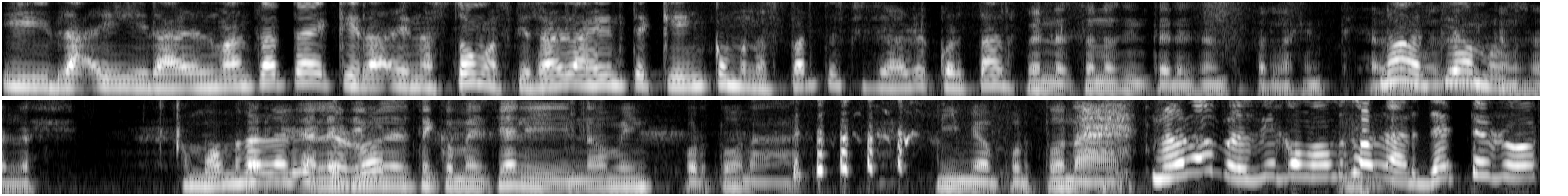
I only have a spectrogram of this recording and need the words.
Y, la, y la- el man trata de que la- en las tomas que sale la gente queden como en las partes que se va a recortar. Bueno, esto no es interesante para la gente. No, Hablemos es que lo vamos. a hablar. Como vamos a hablar ya de les dimos terror. este comercial y no me importó nada. Ni me aportó nada. No, no, pero es que como vamos a hablar de terror,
